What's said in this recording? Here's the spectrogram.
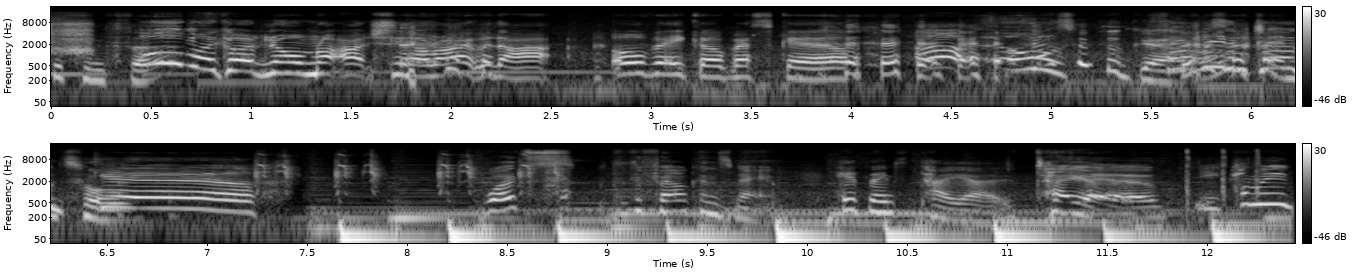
chicken foot. Oh my God, no, I'm not actually all right with that. Oh, there you go, best girl. Oh, oh, That's a good girl. Very good gentle. girl. What's the falcon's name? His name's Teo. Teo. You come in,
